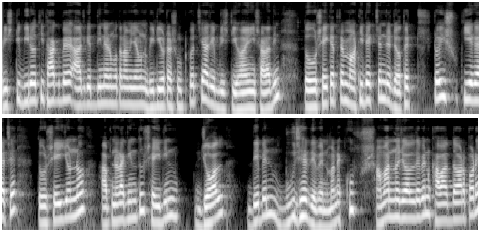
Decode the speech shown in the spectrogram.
বৃষ্টি বিরতি থাকবে, আজকের দিনের মতন আমি যেমন ভিডিওটা শ্যুট করছি, আজকে বৃষ্টি হয়নি সারাদিন। তো সেই ক্ষেত্রে মাটি দেখছেন যে যথেষ্টই শুকিয়ে গেছে। তো সেই জন্য আপনারা কিন্তু সেই দিন জল দেবেন, বুঝে দেবেন মানে খুব সামান্য জল দেবেন খাবার দেওয়ার পরে,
